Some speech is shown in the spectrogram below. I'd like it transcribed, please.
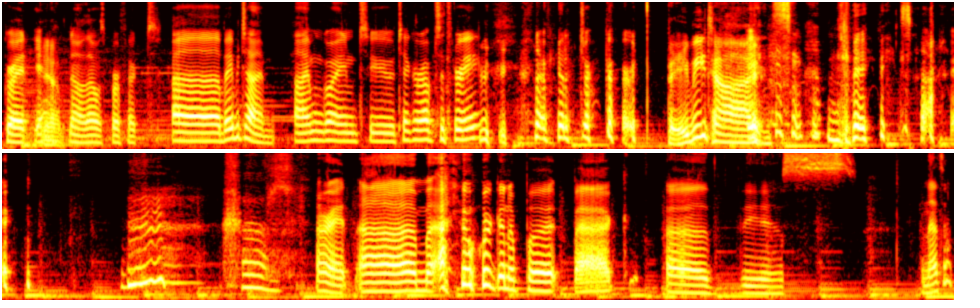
Great. Yeah. Yeah. No, that was perfect. Uh, baby time. I'm going to take her up to three. and I'm gonna draw a card. Baby time. Baby time. All right. Um, we're gonna put back uh, this, and that's it.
